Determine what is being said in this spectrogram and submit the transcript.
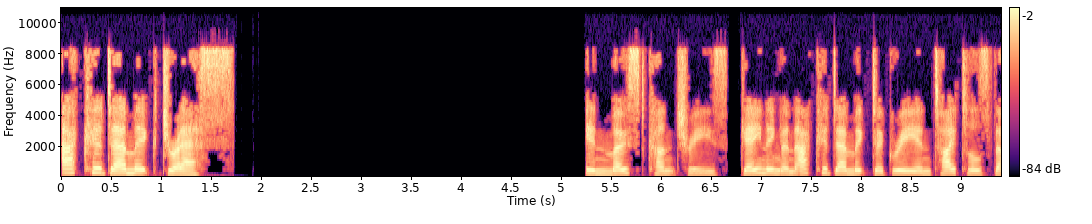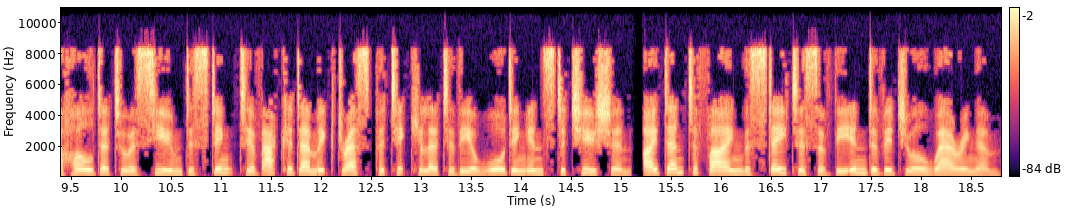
Academic dress In most countries, gaining an academic degree entitles the holder to assume distinctive academic dress particular to the awarding institution, identifying the status of the individual wearing them.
